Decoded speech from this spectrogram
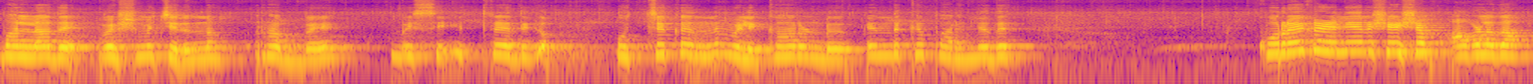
വല്ലാതെ വിഷമിച്ചിരുന്നു. റബ്ബേ ബിസി ഇത്രയധികം ഉച്ചയ്ക്ക് എന്നും വിളിക്കാറുണ്ട്. എന്തൊക്കെ പറഞ്ഞത്? കുറെ കഴിഞ്ഞതിന് ശേഷം അവളതാ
